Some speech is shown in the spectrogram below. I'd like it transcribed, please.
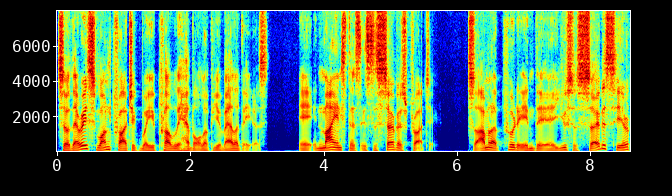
So there is one project where you probably have all of your validators. Uh, in my instance, it's the service project. So I'm going to put in the user service here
